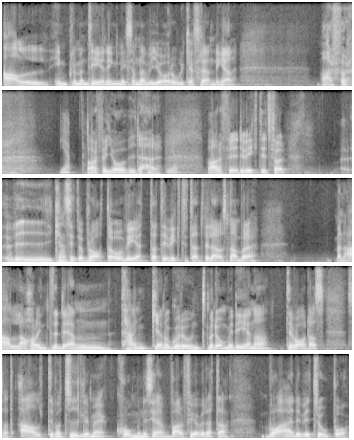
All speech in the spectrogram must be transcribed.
all implementering, liksom när vi gör olika förändringar. Varför? Yep. Varför gör vi det här? Yep. Varför är det viktigt? För vi kan sitta och prata och veta att det är viktigt att vi lär oss snabbare. Men alla har inte den tanken och går runt med de idéerna till vardags. Så att alltid vara tydlig med kommunicera. Varför gör vi detta? Vad är det vi tror på?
